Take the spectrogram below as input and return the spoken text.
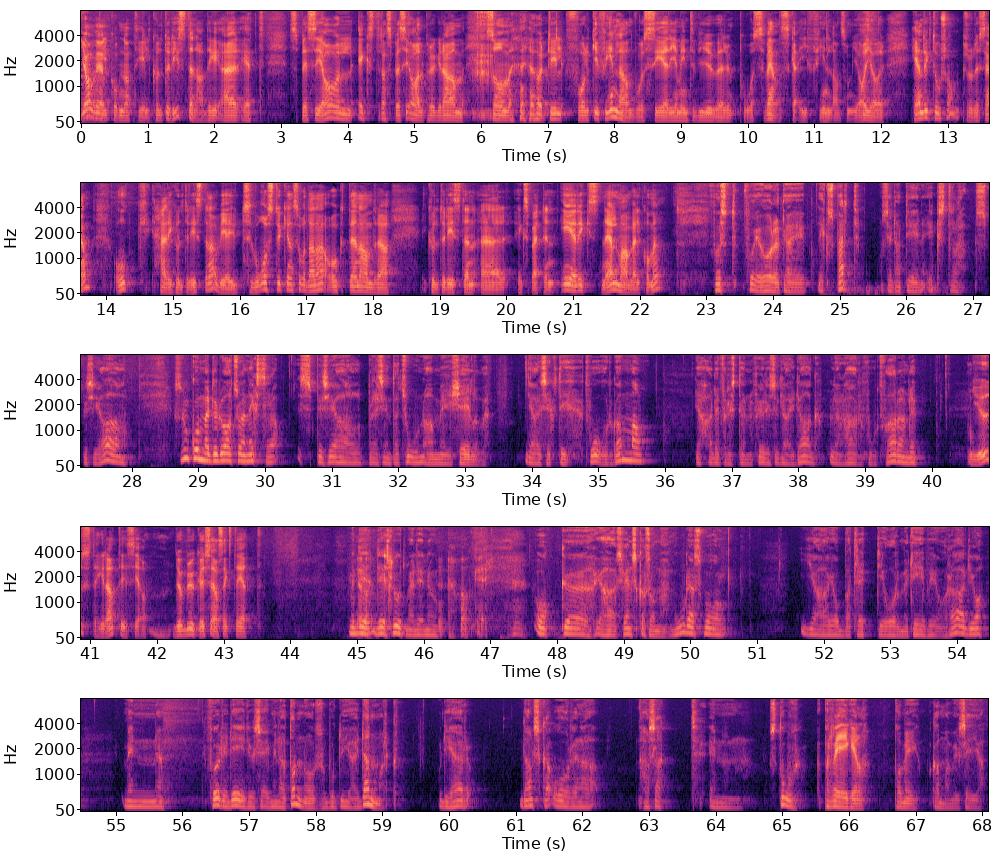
Ja, välkomna till Kulturisterna. Det är ett special, extra specialprogram som hör till Folk i Finland. Vår serie med intervjuer på svenska i Finland som jag gör. Henrik Thorsson, producent. Och här i Kulturisterna, vi är ju två stycken sådana. Och den andra kulturisten är experten Erik Snellman. Välkommen. Först får jag höra att jag är expert och sen att det är en extra special. Så nu kommer det då alltså en extra specialpresentation av mig själv. Jag är 62 år gammal. Jag hade förresten födelsedag idag, eller har fortfarande. Just det, grattis ja. Du brukar ju säga 61. Men det, det är slut med det nu. Okej. Och eh, jag har svenska som modersmål. Jag har jobbat 30 år med tv och radio. Men eh, före det, det vill säga i mina tonår, så bodde jag i Danmark. Och de här danska åren har satt en stor prägel på mig, kan man väl säga.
